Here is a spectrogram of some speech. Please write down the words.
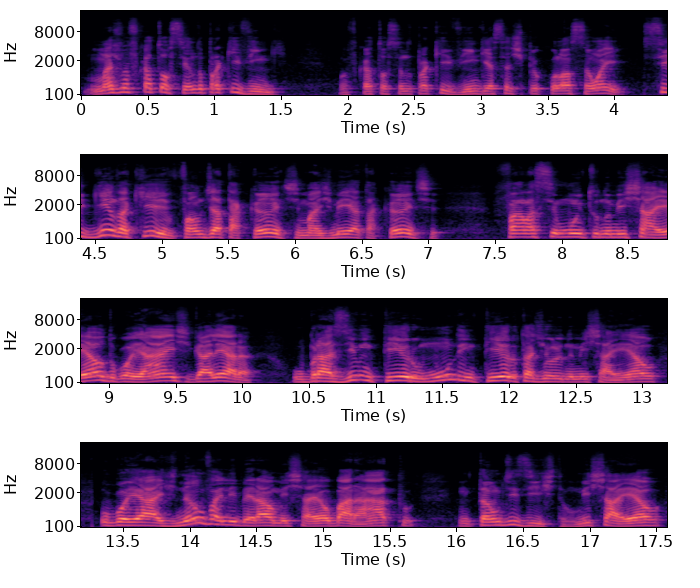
Mas vou ficar torcendo para que vingue. Vou ficar torcendo para que vingue essa especulação aí. Seguindo aqui, falando de atacante, mais meio atacante, fala-se muito no Michael do Goiás. Galera, o Brasil inteiro, o mundo inteiro está de olho no Michael. O Goiás não vai liberar o Michael barato. Então desistam. Michael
